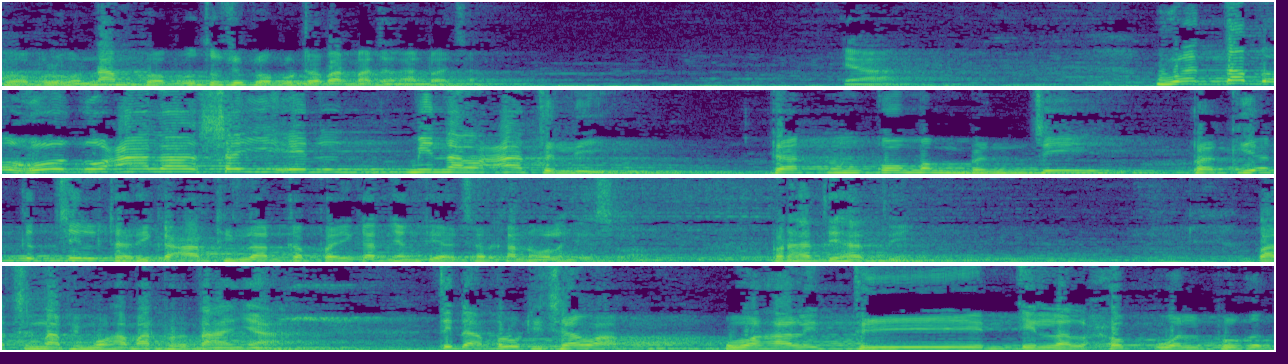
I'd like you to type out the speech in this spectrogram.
26, 27, 28 panjangan baca. Ya. Wa tabghadu ala syai'in minal adli dan engkau membenci bagian kecil dari keadilan kebaikan yang diajarkan oleh Islam. Berhati-hati. Lajeng Nabi Muhammad bertanya, tidak perlu dijawab. Wahaliddin ilal hub wal bughd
